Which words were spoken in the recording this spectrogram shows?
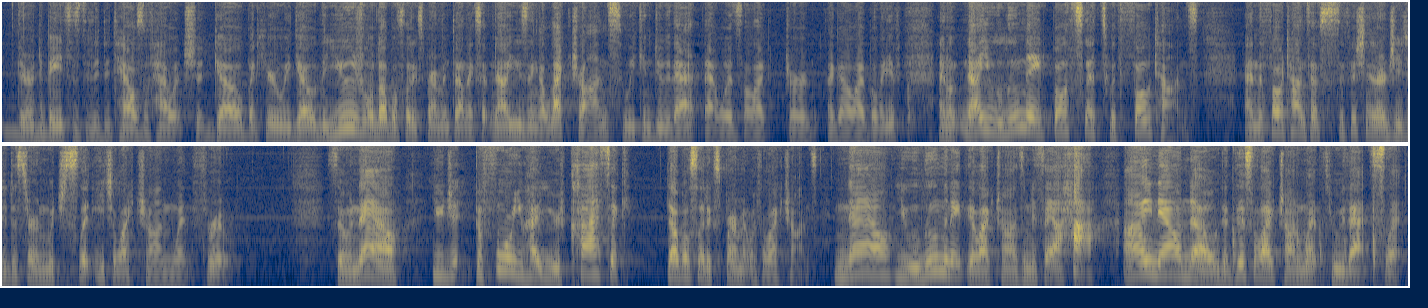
there are debates as to the details of how it should go, but here we go. The usual double-slit experiment done, except now using electrons. We can do that. That was a lecture ago, I believe. And now you illuminate both slits with photons, and the photons have sufficient energy to discern which slit each electron went through. So now, you before you had your classic double slit experiment with electrons. Now you illuminate the electrons and you say, aha, I now know that this electron went through that slit.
